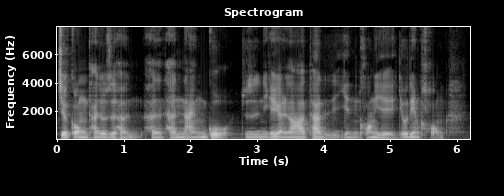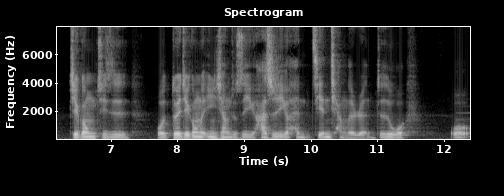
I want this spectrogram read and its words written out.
介公他就是很很很难过，就是你可以感觉到他他的眼眶也有点红。介公其实我对介公的印象就是一个，他是一个很坚强的人，就是我我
